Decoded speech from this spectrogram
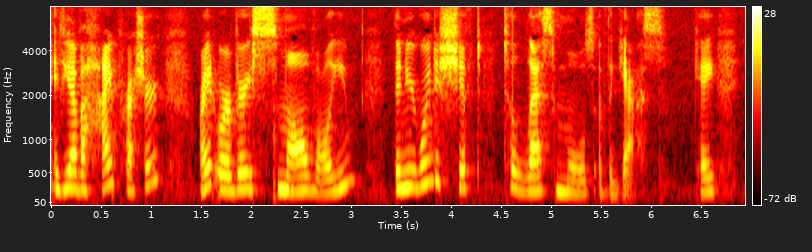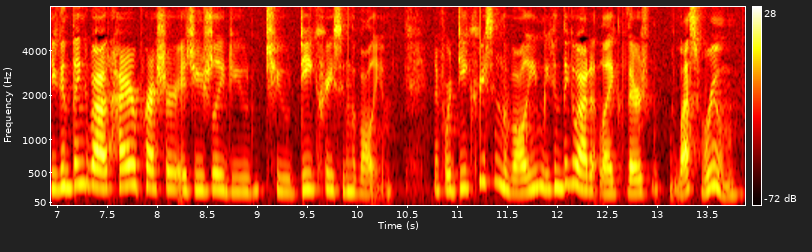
If you have a high pressure, right, or a very small volume, then you're going to shift to less moles of the gas. Okay, you can think about higher pressure is usually due to decreasing the volume. And if we're decreasing the volume, you can think about it like there's less room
